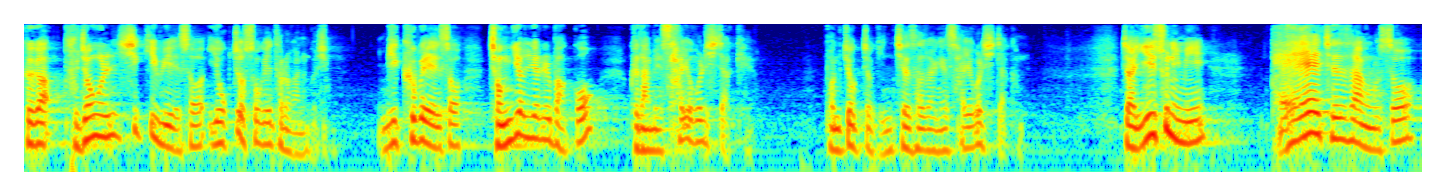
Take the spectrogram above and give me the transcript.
그가 부정을 씻기 위해서 욕조 속에 들어가는 것입니다. 미크베에서 정결례를 받고 그 다음에 사역을 시작해요. 본격적인 제사장의 사역을 시작합니다. 자, 예수님이 대제사장으로서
